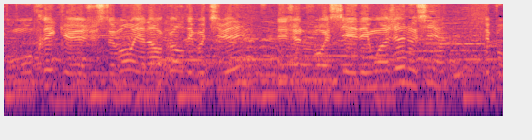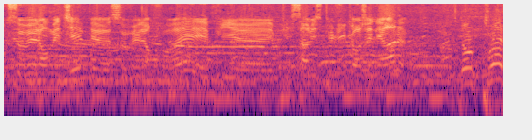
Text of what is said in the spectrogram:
Pour montrer que justement il y en a encore des motivés, des jeunes forestiers et des moins jeunes aussi. hein. Pour sauver leur métier, puis, euh, sauver leur forêt et puis, euh, et puis le service public en général. Donc toi,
